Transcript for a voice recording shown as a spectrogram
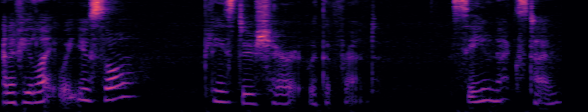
And if you like what you saw, please do share it with a friend. See you next time.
